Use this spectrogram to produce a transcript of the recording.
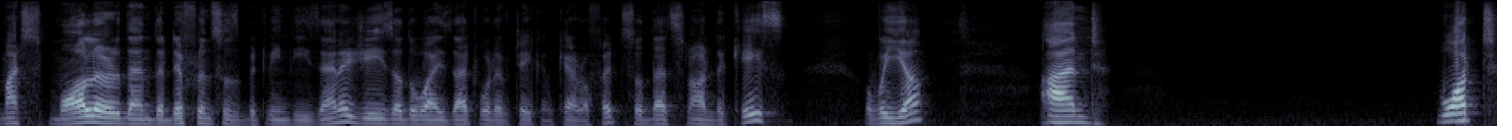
much smaller than the differences between these energies otherwise that would have taken care of it. So, that is not the case over here and what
